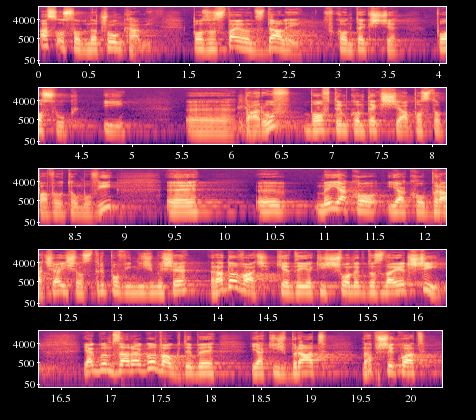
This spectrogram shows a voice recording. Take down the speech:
a z osobna członkami. Pozostając dalej w kontekście posług i e, darów, bo w tym kontekście apostoł Paweł to mówi, e, e, my jako, jako bracia i siostry powinniśmy się radować, kiedy jakiś członek doznaje czci. Jakbym zareagował, gdyby jakiś brat na przykład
